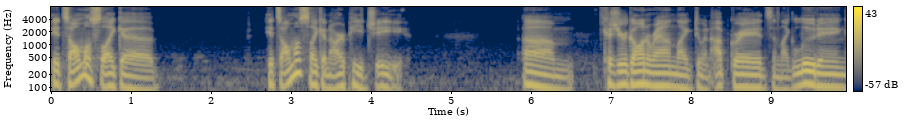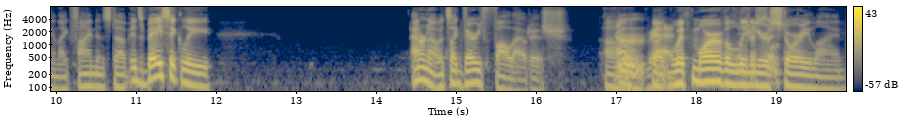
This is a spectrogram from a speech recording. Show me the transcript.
it's almost like a it's almost like an RPG. Um, because you're going around like doing upgrades and like looting and like finding stuff. It's basically I don't know. It's like very Fallout-ish, um, Oh, but with more of a linear storyline.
